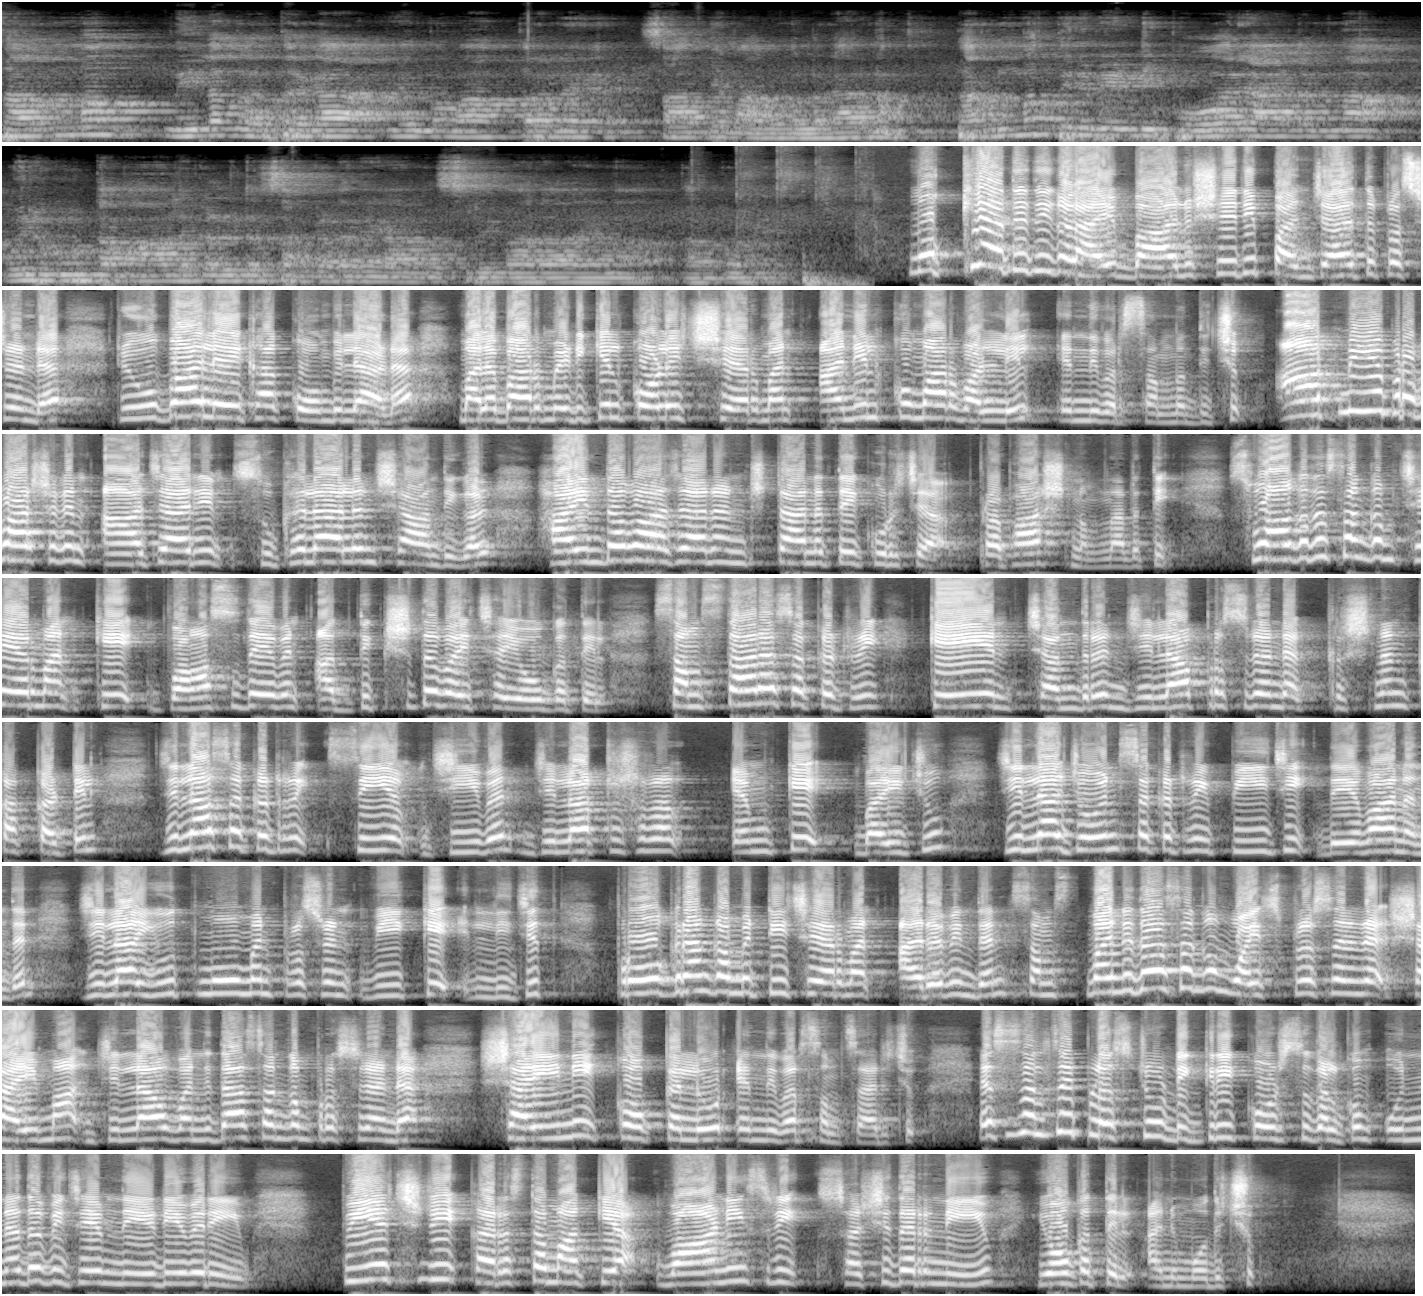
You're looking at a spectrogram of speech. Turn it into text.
ധർമ്മം നിലനിർത്തുക എന്ന് മാത്രമേ സാധ്യമാകുന്നുള്ളൂ കാരണം ധർമ്മത്തിന് വേണ്ടി പോരാടുന്ന ഒരു കൂട്ടം ആളുകളുടെ സംഘടനയാണ് ശ്രീനാരായണ ധർമ്മവേദി. മുഖ്യ അതിഥികളായി Balussery panchayat president Roopalekha Kombilad Malabar medical college chairman Anilkumar Vallil എന്നിവർ സംബന്ധിച്ചു. ആത്മീയ പ്രഭാഷകൻ ആചാര്യൻ സുഖലാലൻ ശാന്തികൾ ഹൈന്ദവാചാരാനുഷ്ഠാനത്തെ കുറിച്ച് പ്രഭാഷണം നടത്തി. സ്വാഗത സംഘം ചെയർമാൻ കെ വാസുദേവൻ അധ്യക്ഷത വഹിച്ച യോഗത്തിൽ സംസ്ഥാന സെക്രട്ടറി കെ എൻ ചന്ദ്രൻ ജില്ലാ പ്രസിഡന്റ് കൃഷ്ണൻ കക്കട്ടിൽ ജില്ലാ സെക്രട്ടറി സി എം ജീവൻ ജില്ലാ ട്രഷറർ എം കെ ബൈജു ജില്ലാ joint secretary P G Devanandan ജില്ലാ youth movement president V K Lijith program committee chairman Aravindan വനിതാ സംഘം വൈസ് പ്രസിഡന്റ് ഷൈമ ജില്ലാ വനിതാ സംഘം പ്രസിഡന്റ് ഷൈനി കോക്കല്ലൂർ എന്നിവർ സംസാരിച്ചു. S S L C plus two degree കോഴ്സുകൾക്കും ഉന്നത വിജയം നേടിയവരെയും പി എച്ച് ഡി കരസ്ഥമാക്കിയ വാണി ശ്രീ ശശിധരനെയും യോഗത്തിൽ അനുമോദിച്ചു.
